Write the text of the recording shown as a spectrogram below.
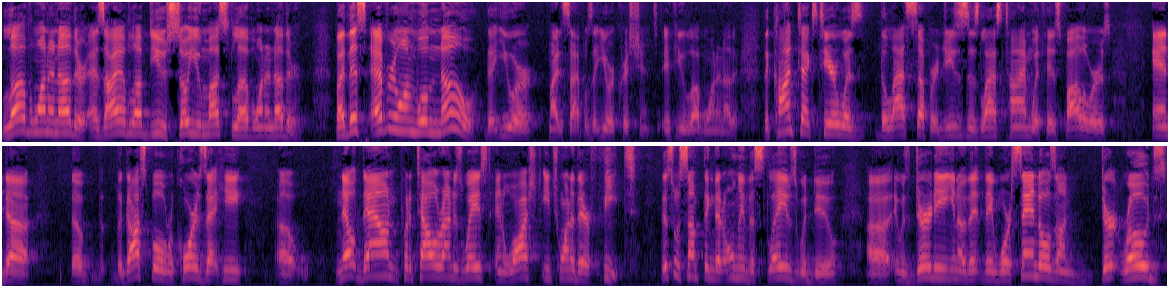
love one another. As I have loved you, so you must love one another. By this, everyone will know that you are my disciples, that you are Christians, if you love one another. The context here was the Last Supper, Jesus' last time with his followers. And uh, the, the gospel records that he uh, knelt down, put a towel around his waist, and washed each one of their feet. This was something that only the slaves would do. Uh, it was dirty. You know, they, they, wore sandals on dirt roads,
